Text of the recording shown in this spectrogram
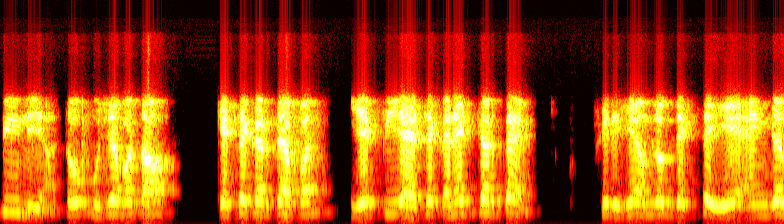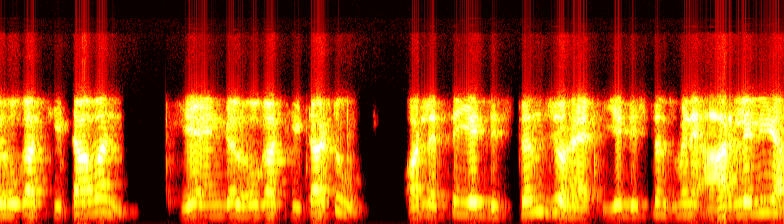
पी लिया तो मुझे बताओ, कैसे करते हैं अपन? ये पी ऐसे कनेक्ट करते हैं, फिर ये हम लोग देखते हैं, ये एंगल होगा थीटा वन ये एंगल होगा थीटा टू और लेते ये डिस्टेंस जो है, ये डिस्टेंस मैंने आर ले लिया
